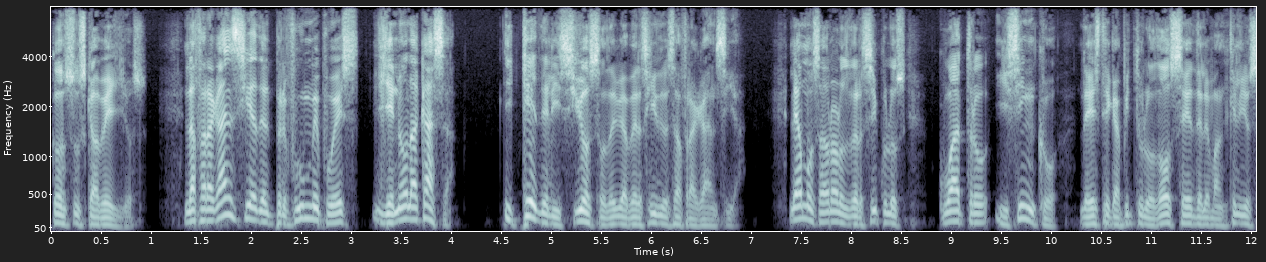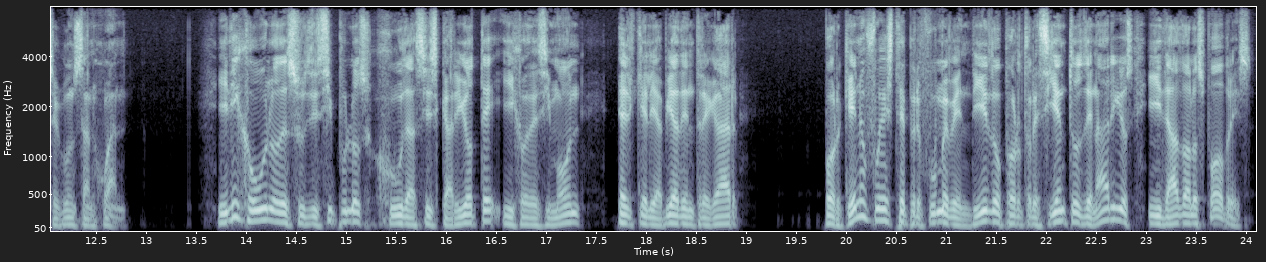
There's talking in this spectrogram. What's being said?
con sus cabellos. La fragancia del perfume, pues, llenó la casa. Y qué delicioso debe haber sido esa fragancia. Leamos ahora los versículos 4 y 5 de este capítulo 12 del Evangelio según San Juan. Y dijo uno de sus discípulos, Judas Iscariote, hijo de Simón, el que le había de entregar, ¿por qué no fue este perfume vendido por trescientos denarios y dado a los pobres?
